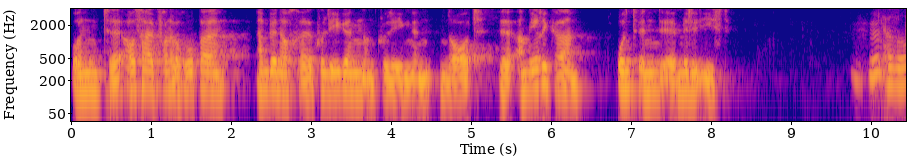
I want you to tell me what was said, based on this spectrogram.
Und außerhalb von Europa haben wir noch Kolleginnen und Kollegen in Nordamerika und in äh, Middle East. Mhm, also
